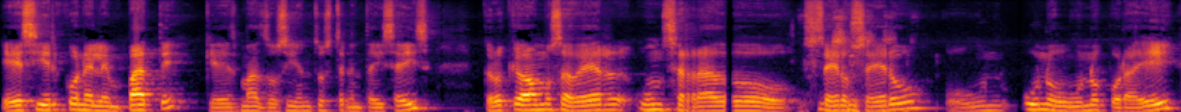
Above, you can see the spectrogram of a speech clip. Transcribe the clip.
es ir con el empate, que es más 236. Creo que vamos a ver un cerrado 0-0 o un 1-1 por ahí.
